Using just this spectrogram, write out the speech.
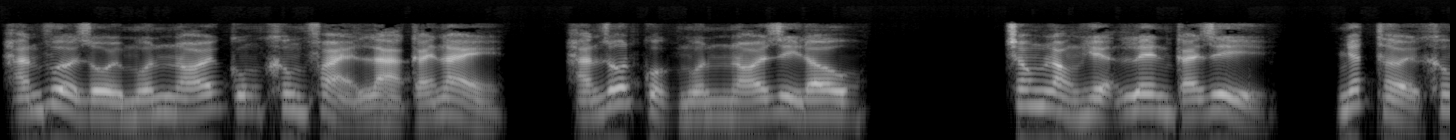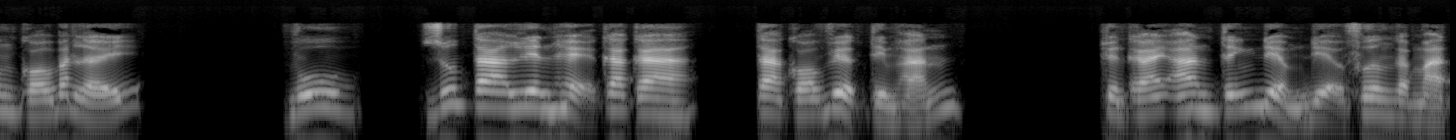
hắn vừa rồi muốn nói cũng không phải là cái này, hắn rốt cuộc muốn nói gì đâu. Trong lòng hiện lên cái gì, nhất thời không có bắt lấy. Vu, giúp ta liên hệ ca ca, ta có việc tìm hắn. Tuyển cái an tĩnh điểm địa phương gặp mặt.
